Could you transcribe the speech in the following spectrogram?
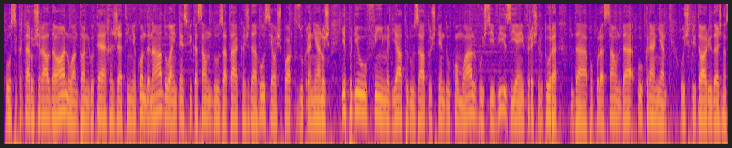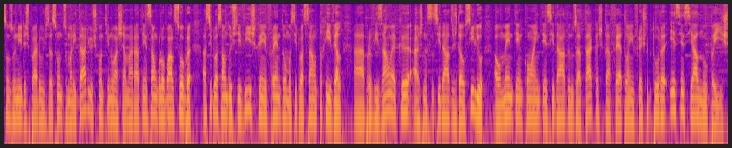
O secretário-geral da ONU, António Guterres, já tinha condenado a intensificação dos ataques da Rússia aos portos ucranianos e pediu o fim imediato dos atos, tendo como alvo os civis e a infraestrutura da população da Ucrânia. O Escritório das Nações Unidas para os Assuntos Humanitários continua a chamar a atenção global sobre a situação dos civis que enfrentam uma situação terrível. A previsão é que as necessidades de auxílio aumentem com a intensidade dos ataques que afetam a infraestrutura essencial no país.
